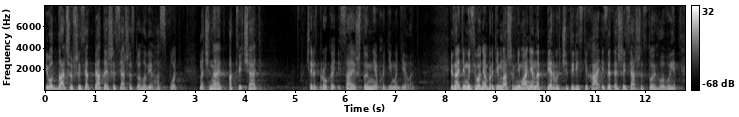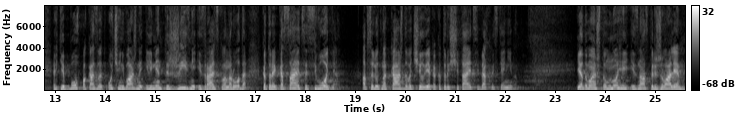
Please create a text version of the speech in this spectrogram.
И вот дальше, в 65-66 главе, Господь начинает отвечать через пророка Исаии, что им необходимо делать. И знаете, мы сегодня обратим наше внимание на первых четыре стиха из этой 66 главы, где Бог показывает очень важные элементы жизни израильского народа, которые касаются сегодня абсолютно каждого человека, который считает себя христианином. Я думаю, что многие из нас переживали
